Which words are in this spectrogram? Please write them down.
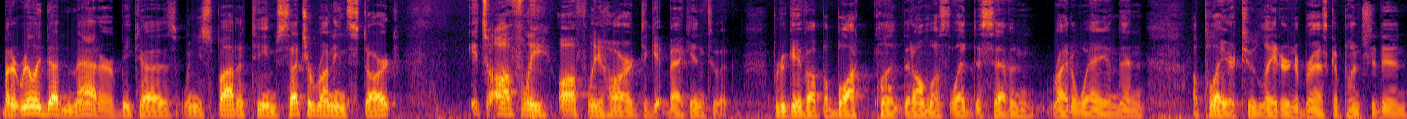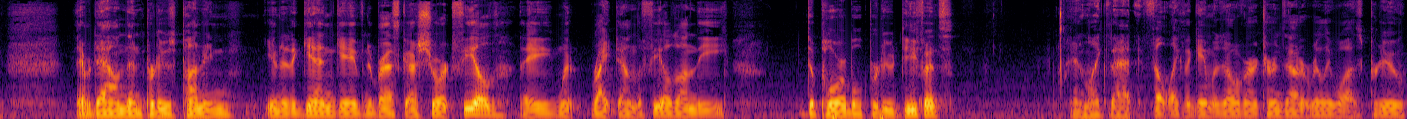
But it really doesn't matter because when you spot a team such a running start, it's awfully, awfully hard to get back into it. Purdue gave up a block punt that almost led to seven right away, and then a play or two later, Nebraska punched it in. They were down. Then Purdue's punting unit again gave Nebraska a short field. They went right down the field on the deplorable Purdue defense. And like that, it felt like the game was over. It turns out it really was. Purdue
